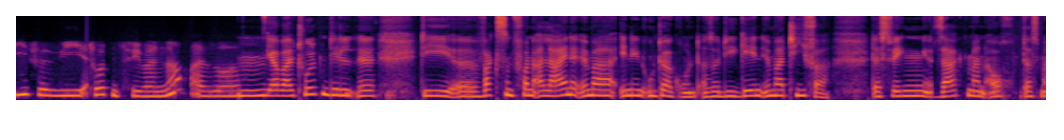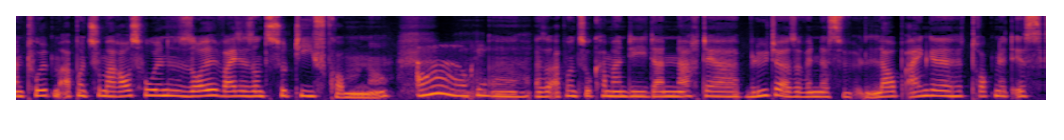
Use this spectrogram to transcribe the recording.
Tiefe wie Tulpenzwiebeln, ne? Also, Mm, Ja, weil Tulpen, die, äh, die äh, wachsen von alleine immer in den Untergrund. Also die gehen immer tiefer. Deswegen sagt man auch, dass man Tulpen ab und zu mal rausholen soll, weil sie sonst zu tief kommen. Ne? ah, okay. Äh, Also ab und zu kann man die dann nach der Blüte, also wenn das Laub eingetrocknet ist,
